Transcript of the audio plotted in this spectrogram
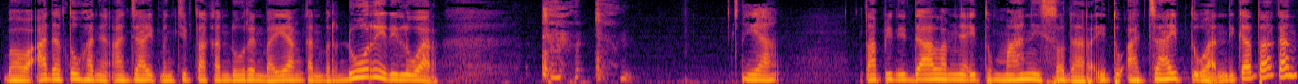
bahwa ada Tuhan yang ajaib menciptakan duren. Bayangkan berduri di luar. Ya, tapi di dalamnya itu manis saudara, itu ajaib Tuhan. Dikatakan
